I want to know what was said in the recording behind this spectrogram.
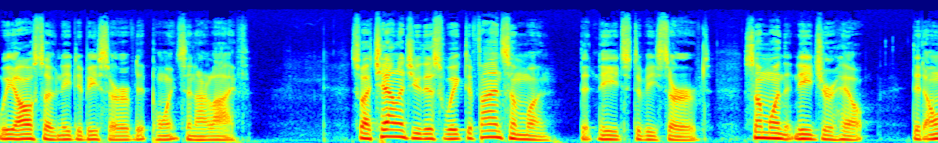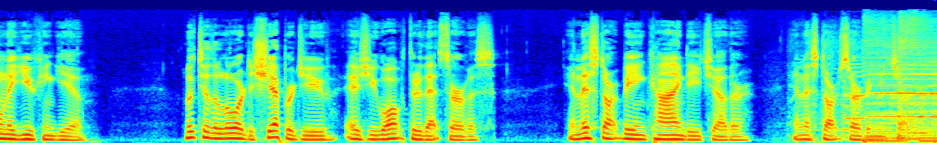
We also need to be served at points in our life. So I challenge you this week to find someone that needs to be served, someone that needs your help that only you can give. Look to the Lord to shepherd you as you walk through that service. And let's start being kind to each other and let's start serving each other.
